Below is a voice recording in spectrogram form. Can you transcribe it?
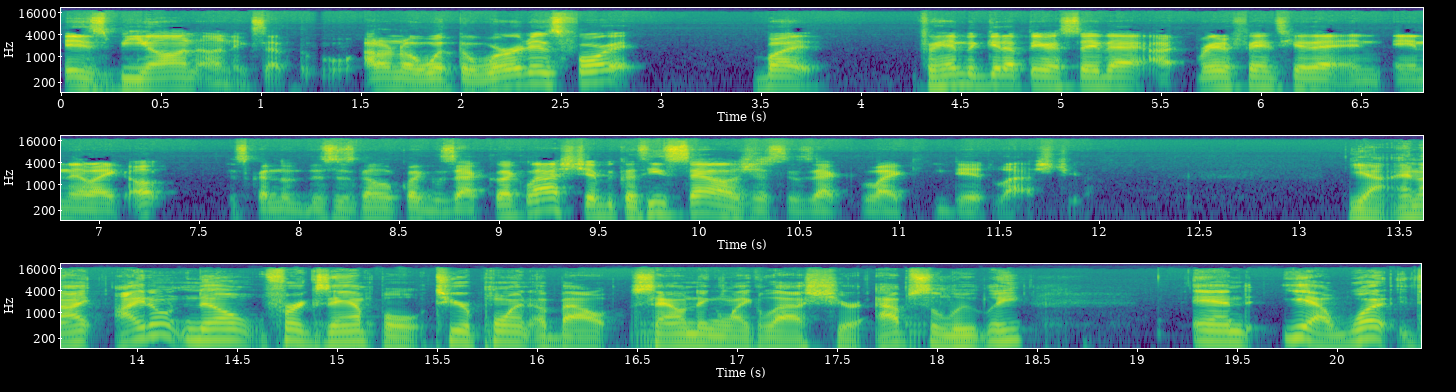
is beyond unacceptable. I don't know what the word is for it, but for him to get up there and say that, I, Raider fans hear that and, and they're like, oh, it's gonna this is gonna look like exactly like last year because he sounds just exactly like he did last year. Yeah, and I I don't know. For example, to your point about sounding like last year, absolutely. And yeah, what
